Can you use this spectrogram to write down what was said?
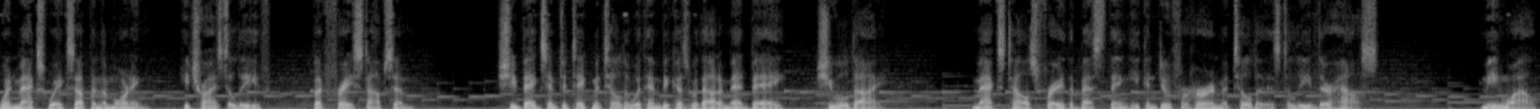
When Max wakes up in the morning, he tries to leave, but Frey stops him. She begs him to take Matilda with him because without a med bay, she will die. Max tells Frey the best thing he can do for her and Matilda is to leave their house. Meanwhile,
